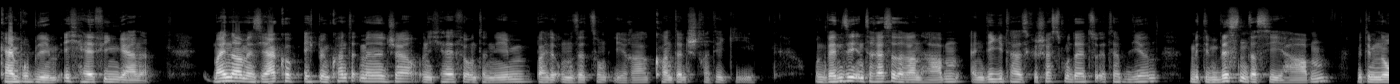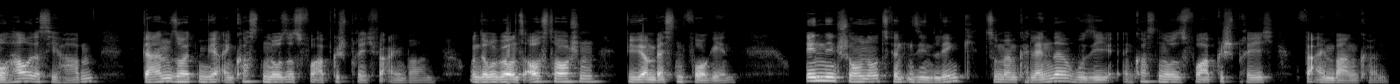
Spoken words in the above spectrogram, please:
Kein Problem, ich helfe Ihnen gerne. Mein Name ist Jakob, ich bin Content Manager und ich helfe Unternehmen bei der Umsetzung ihrer Content-Strategie. Und wenn Sie Interesse daran haben, ein digitales Geschäftsmodell zu etablieren, mit dem Wissen, das Sie haben, mit dem Know-how, das Sie haben, dann sollten wir ein kostenloses Vorabgespräch vereinbaren und darüber uns austauschen, wie wir am besten vorgehen. In den Shownotes finden Sie einen Link zu meinem Kalender, wo Sie ein kostenloses Vorabgespräch vereinbaren können.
